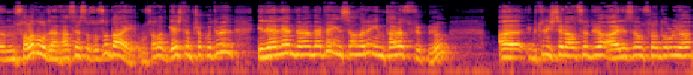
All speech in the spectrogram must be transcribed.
e, musallat olacağını kanser hastası olsa daha iyi. Musallat gerçekten çok kötü ve ilerleyen dönemlerde insanları intihara sürüklüyor. Bütün işleri alt ediyor, ailesine musallat oluyor.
